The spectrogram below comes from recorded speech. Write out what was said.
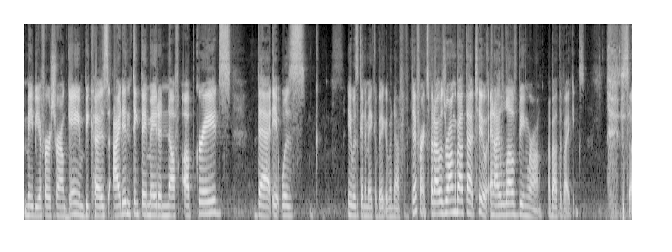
maybe a first round game because I didn't think they made enough upgrades that it was it was going to make a big of enough difference. But I was wrong about that too, and I love being wrong about the Vikings. so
